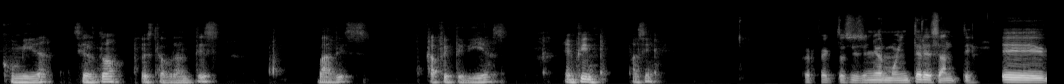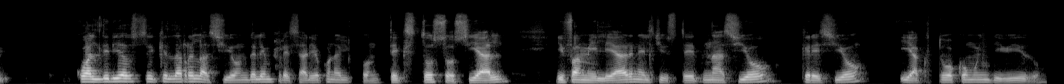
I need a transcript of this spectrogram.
comida, ¿cierto? Restaurantes, bares, cafeterías, en fin, así. Perfecto, sí, señor, muy interesante. Eh, ¿Cuál diría usted que es la relación del empresario con el contexto social y familiar en el que usted nació, creció y actuó como individuo?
